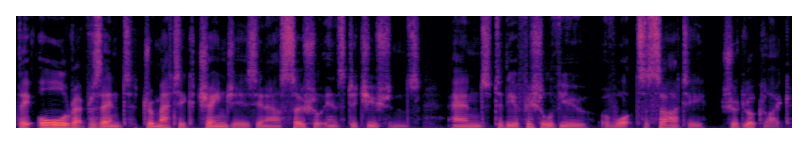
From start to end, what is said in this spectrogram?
they all represent dramatic changes in our social institutions and to the official view of what society should look like.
